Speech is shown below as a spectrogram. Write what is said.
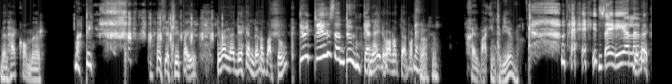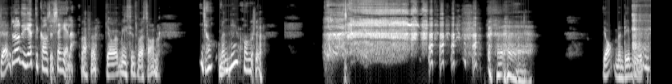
Men här kommer... Martin, Jag ska klippa i. Det var det där, det hände något bara dunk. du som dunkade! Nej, det var något där borta. Nej. Själva intervjun. Nej, säg hela! Det räcker. Det låter jättekonstigt, säg hela. Varför? Jag minns inte vad jag sa nu. Ja, Men- nu kommer... Ja, men det blir...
